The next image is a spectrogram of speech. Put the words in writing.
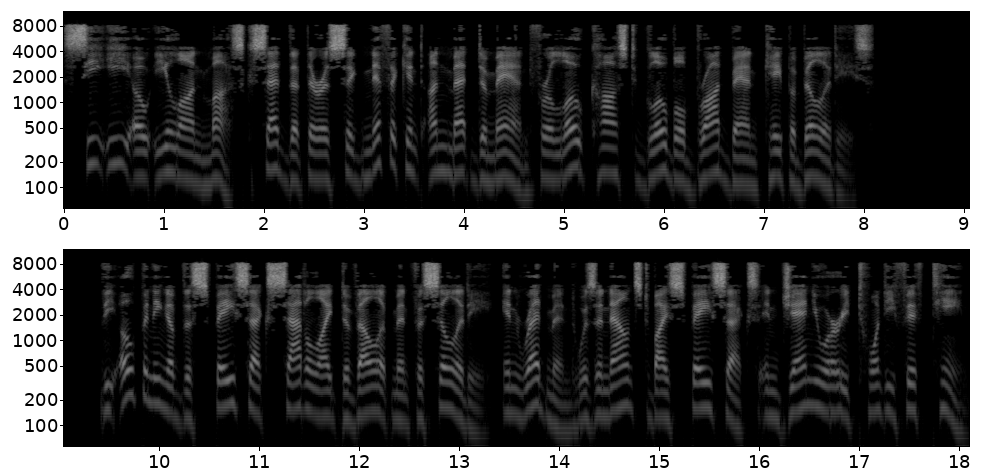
CEO Elon Musk said that there is significant unmet demand for low-cost global broadband capabilities. The opening of the SpaceX Satellite Development Facility, in Redmond was announced by SpaceX in January 2015,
